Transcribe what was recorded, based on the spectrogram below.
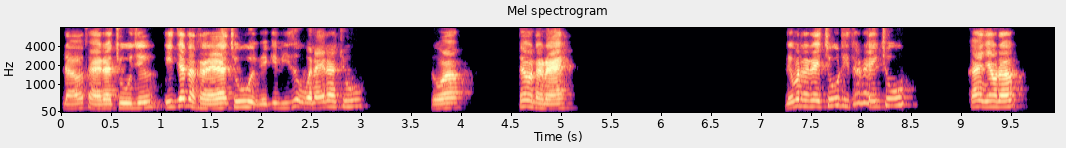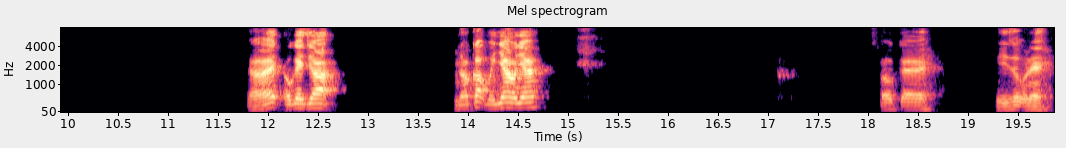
Đâu, thầy ra chu chứ? Ít nhất là thầy ra chu vì cái ví dụ vừa nãy ra chu đúng không? Thế mà thằng này? Nếu mà thằng này chú thì thằng này anh chú. Khác nhau đâu? Đấy, ok chưa? Nó cộng với nhau nhá. Ok. Ví dụ này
